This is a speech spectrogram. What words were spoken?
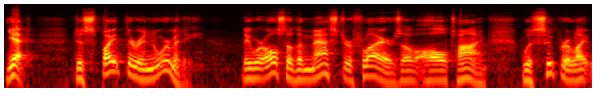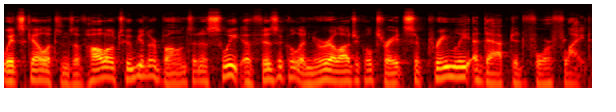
Yet, despite their enormity, they were also the master flyers of all time, with super lightweight skeletons of hollow tubular bones and a suite of physical and neurological traits supremely adapted for flight.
